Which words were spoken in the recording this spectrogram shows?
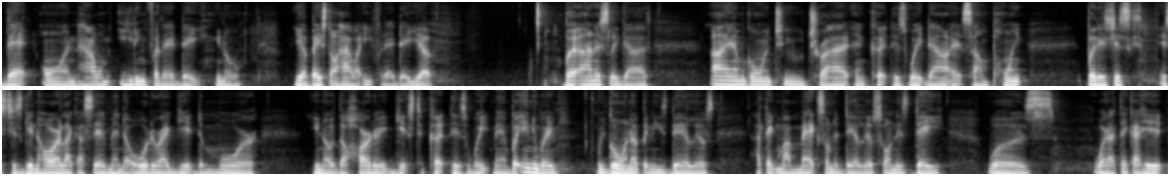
that on how I'm eating for that day. You know, yeah, based on how I eat for that day. Yeah. But honestly, guys, I am going to try and cut this weight down at some point. But it's just it's just getting hard. Like I said, man, the older I get, the more, you know, the harder it gets to cut this weight, man. But anyway, we going up in these deadlifts. I think my max on the deadlifts on this day was what I think I hit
